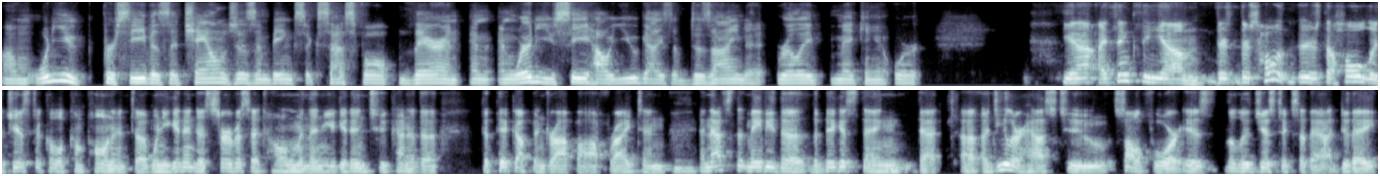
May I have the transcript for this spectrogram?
um, what do you perceive as the challenges in being successful there, and and and where do you see how you guys have designed it, really making it work? Yeah, I think the um, there's there's whole there's the whole logistical component uh, when you get into service at home, and then you get into kind of the the pickup and drop off, right? And mm-hmm. and that's the maybe the the biggest thing that uh, a dealer has to solve for is the logistics of that. Do they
